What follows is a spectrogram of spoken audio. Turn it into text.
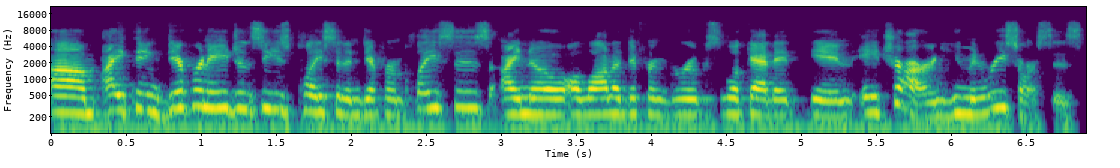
Um, I think different agencies place it in different places. I know a lot of different groups look at it in HR and human resources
